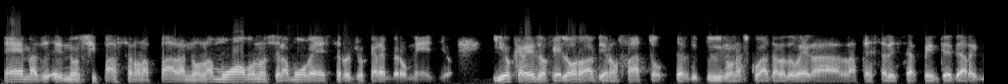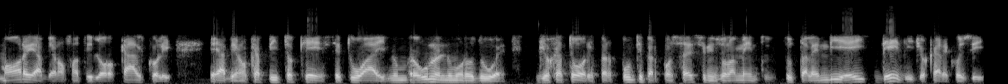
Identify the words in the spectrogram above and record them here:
eh, ma eh, non si passano la palla, non la muovono, se la muovessero giocherebbero meglio. Io credo che loro abbiano fatto, per di più in una squadra dove la, la testa del serpente è Darren Mori, abbiano fatto i loro calcoli e abbiano capito che se tu hai il numero uno e il numero due giocatori per punti per possesso in isolamento di tutta l'NBA, devi giocare così,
